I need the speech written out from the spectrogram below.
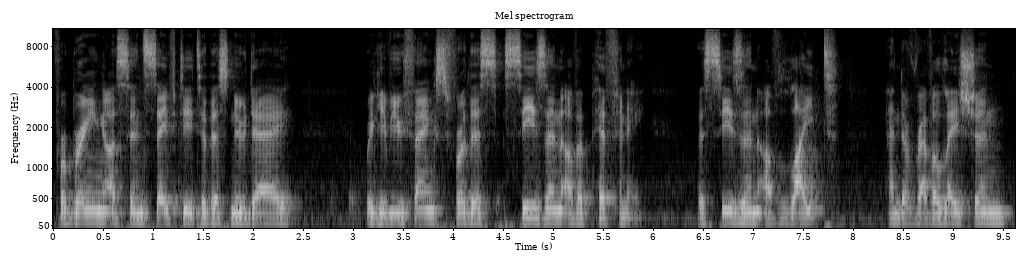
for bringing us in safety to this new day. We give you thanks for this season of epiphany, this season of light and of revelation,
